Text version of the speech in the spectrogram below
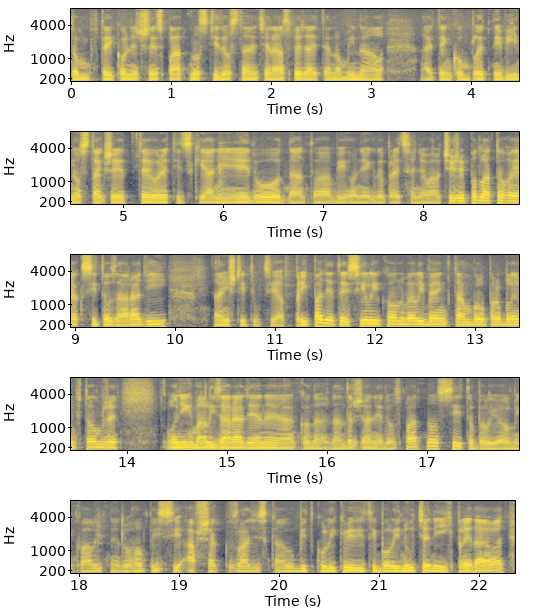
v tej konečnej splatnosti dostanete naspäť aj ten nominál, aj ten kompletný výnos, takže teoreticky ani nie je dôvod na to, aby ho niekto preceňoval. Čiže podľa toho, jak si to zaradí, na inštitúcia. V prípade tej Silicon Valley Bank tam bol problém v tom, že oni ich mali zaradené ako na, na držanie do splatnosti, to boli veľmi kvalitné dlhopisy, avšak z hľadiska úbytku likvidity boli nútení ich predávať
